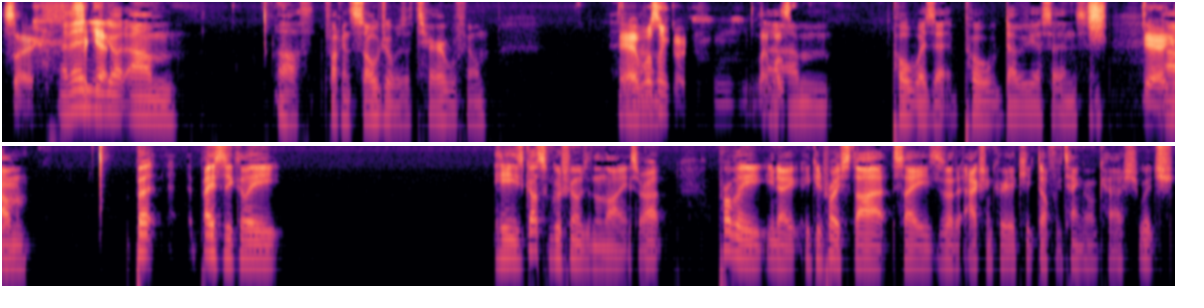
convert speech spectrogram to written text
So And then forget- you got um, oh fucking Soldier was a terrible film. yeah, it um, wasn't good. That was Um, Paul was that Paul W S Anderson. yeah. Um, but basically, he's got some good films in the nineties, right? Probably, you know, he could probably start say his sort of action career kicked off with Tango and Cash, which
